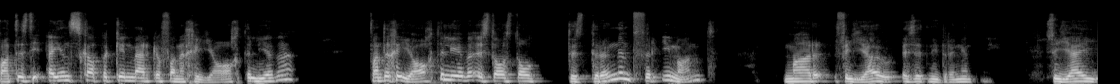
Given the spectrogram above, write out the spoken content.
wat is die eienskappe kenmerke van 'n gejaagde lewe? Want 'n gejaagde lewe is daar's dalk dis dringend vir iemand, maar vir jou is dit nie dringend nie. So jy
